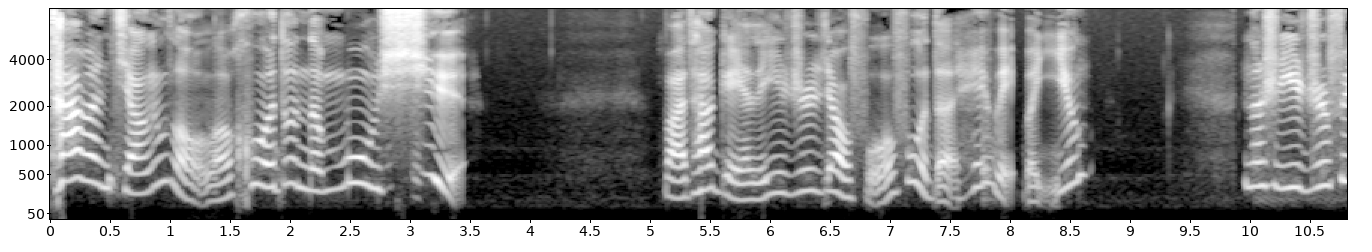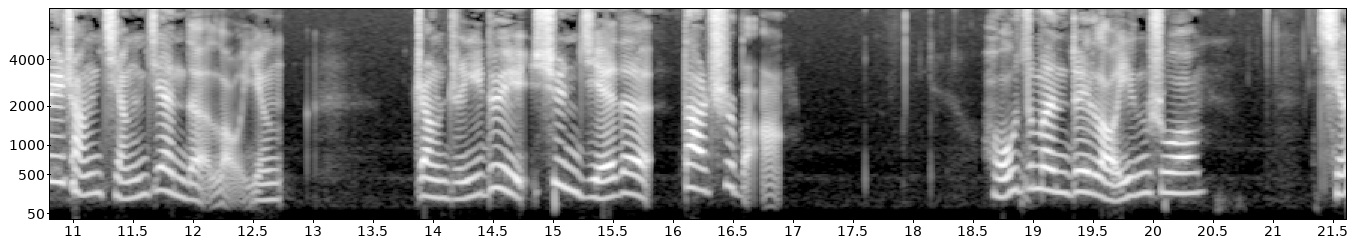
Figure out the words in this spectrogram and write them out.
他们抢走了霍顿的苜蓿，把它给了一只叫佛父的黑尾巴鹰。那是一只非常强健的老鹰，长着一对迅捷的大翅膀。猴子们对老鹰说：“请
